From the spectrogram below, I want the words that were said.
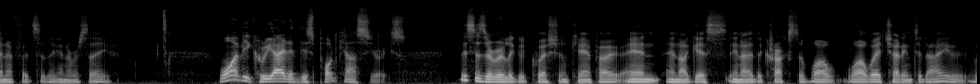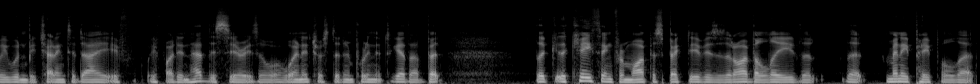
benefits that they're going to receive. Why have you created this podcast series? This is a really good question, Campo, and, and I guess you know the crux of why why we're chatting today. We wouldn't be chatting today if if I didn't have this series or weren't interested in putting it together. But the the key thing from my perspective is that I believe that that many people that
